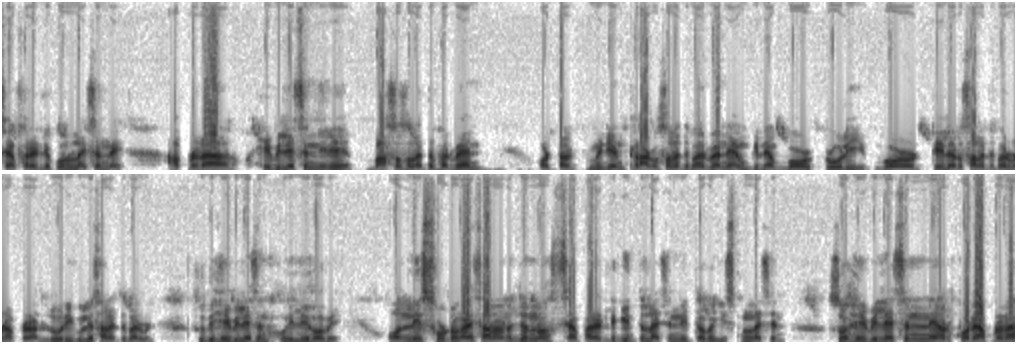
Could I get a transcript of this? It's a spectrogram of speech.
সেপারেটলি কোনো লাইসেন্স নেই। আপনারা হেভি লাইসেন্স নিলে বাসও চালাতে পারবেন, অর্থাৎ মিডিয়াম ট্রাকও চালাতে পারবেন, এমনকি না বড় ট্রলি বড় টেলারও চালাতে পারবেন আপনারা লরিগুলো চালাতে পারবেন। শুধু হেভি লাইসেন্স হইলেই হবে। অনলি ছোটো গাড়ি চালানোর জন্য সেপারেটলি কিন্তু লাইসেন্স নিতে হবে small licence so heavy licence নেওয়ার পরে আপনারা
